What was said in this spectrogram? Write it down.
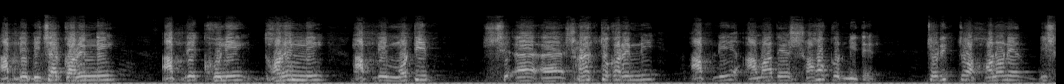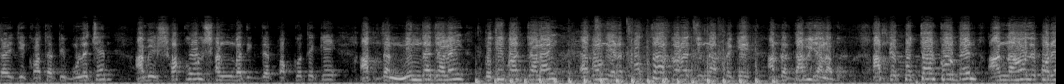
আপনি বিচার করেননি আপনি খুনি ধরেননি আপনি মোটিভ শনাক্ত করেননি আপনি আমাদের সহকর্মীদের চরিত্র হননের বিষয়ে যে কথাটি বলেছেন আমি সকল সাংবাদিকদের পক্ষ থেকে আপনার নিন্দা জানাই প্রতিবাদ জানাই এবং এটা প্রত্যাহার করার জন্য আপনাকে আমরা দাবি জানাব। আপনি প্রত্যাহার করবেন আর না হলে পরে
